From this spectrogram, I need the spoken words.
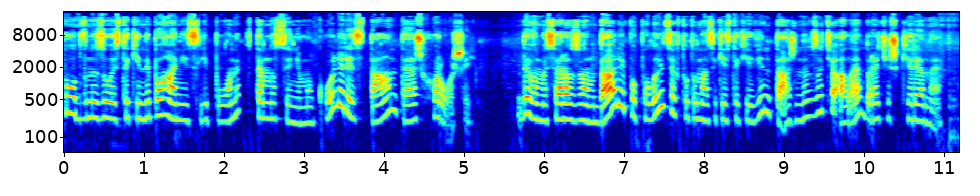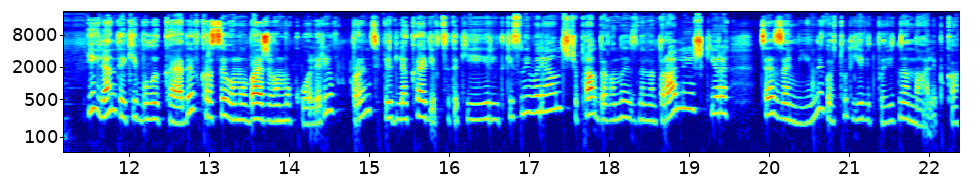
Тут внизу ось такі непогані сліпони в темно-синьому кольорі, стан теж хороший. Дивимося разом далі по полицях. Тут у нас якесь таке вінтажне взуття, але, до речі, шкіряне. І гляньте, які були кеди в красивому бежевому кольорі. В принципі, для кедів це такий рідкісний варіант. Щоправда, вони з ненатуральної шкіри, це замінник. Ось тут є відповідна наліпка.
